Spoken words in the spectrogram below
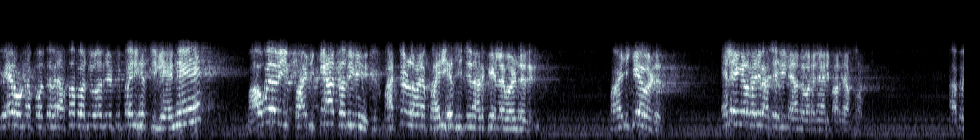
ഫേറുണ്ടപ്പോഴത്തെ അർത്ഥം പറഞ്ഞു പറഞ്ഞിട്ട് പരിഹസിച്ചില്ലേ എന്നെ മൗലവി പഠിക്കാത്തതിന് മറ്റുള്ളവരെ പരിഹസിച്ച് നടക്കുകയല്ല വേണ്ടത്? പഠിക്കുക വേണ്ടത്. അല്ലെ പരിഭാഷ ശരിയില്ല എന്ന് പറഞ്ഞാൽ പറഞ്ഞ അർത്ഥം. അപ്പൊ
